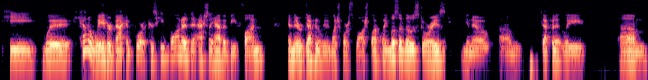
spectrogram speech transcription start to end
he would he kind of wavered back and forth because he wanted to actually have it be fun, and they were definitely much more swashbuckling. Most of those stories, you know, um, definitely, um,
